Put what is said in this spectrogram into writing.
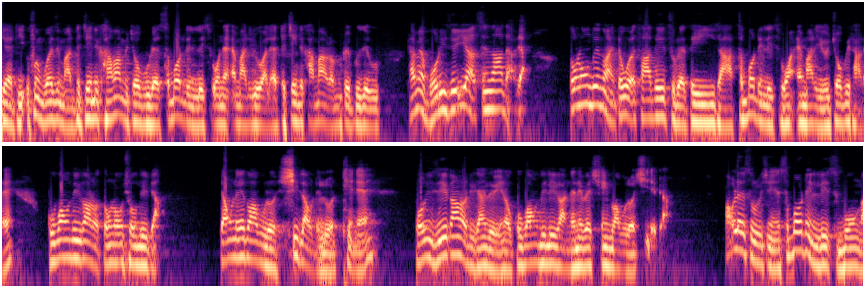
ရဲ့ဒီအဖွင့်ပွဲစဉ်မှာတစ်ချိန်တစ်ခါမှမကြောဘူးလေ Sporting Lisbon နဲ့ MRD တို့ကလည်းတစ်ချိန်တစ်ခါမှတော့မတွေ့ဘူးသေးဘူး။ ဒါပေမဲ့ body ဈေးကြီးကစဉ်းစားတာဗျသုံးလုံးသွင်းသွားရင်တဝက်အစားသေးဆိုတဲ့သေးဒါ supporting list 1 MRD ကိုကြောပေးထားတယ်ကိုပေါင်းသေးကတော့သုံးလုံးရှုံးသေးဗျပြောင်းလဲသွားဖို့လို့ရှိလောက်တယ်လို့ထင်တယ် body ဈေးကတော့ဒီတိုင်းဆိုရင်တော့ကိုပေါင်းသေးလေးကနည်းနည်းပဲရှင်းသွားဖို့လို့ရှိတယ်ဗျအောက်လဲဆိုလို့ရှိရင် supporting list 1က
